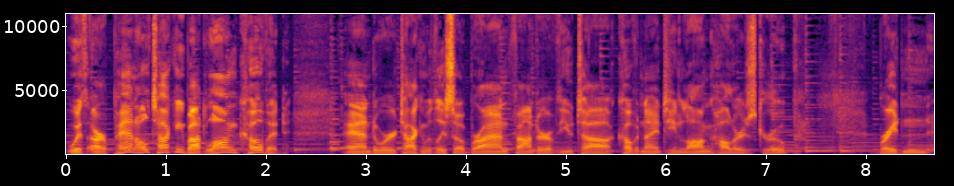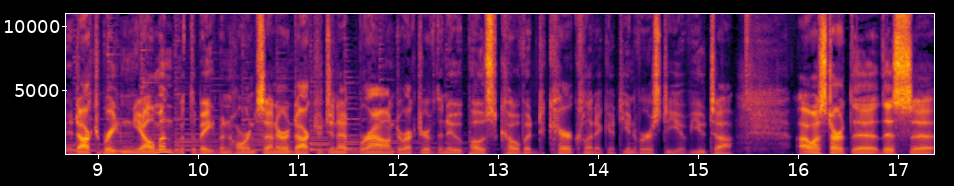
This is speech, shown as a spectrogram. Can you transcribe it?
with our panel talking about long COVID. And we're talking with Lisa O'Brien, founder of the Utah COVID 19 Long Haulers Group, Brayden, Dr. Brayden Yellman with the Bateman Horne Center and Dr. Jeanette Brown, director of the new post-COVID care clinic at University of Utah. I want to start the, this uh,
